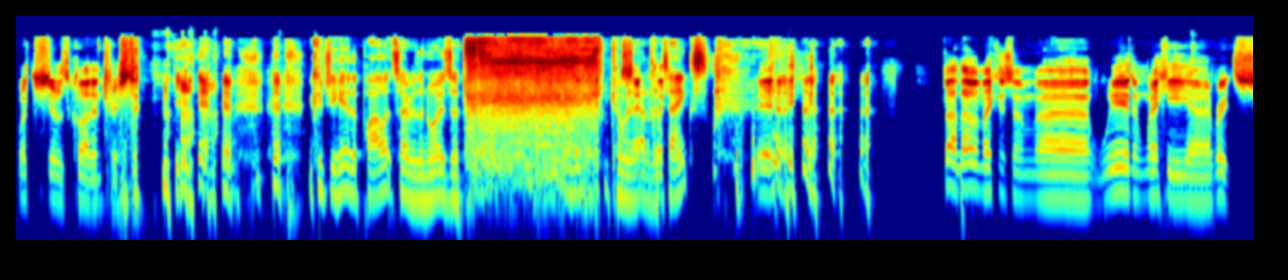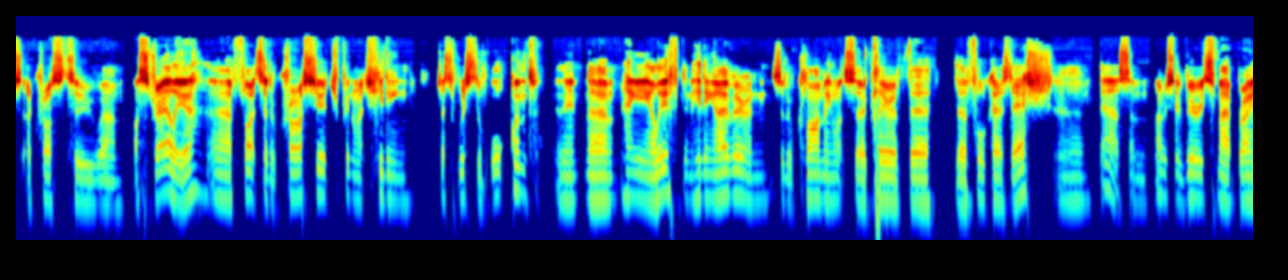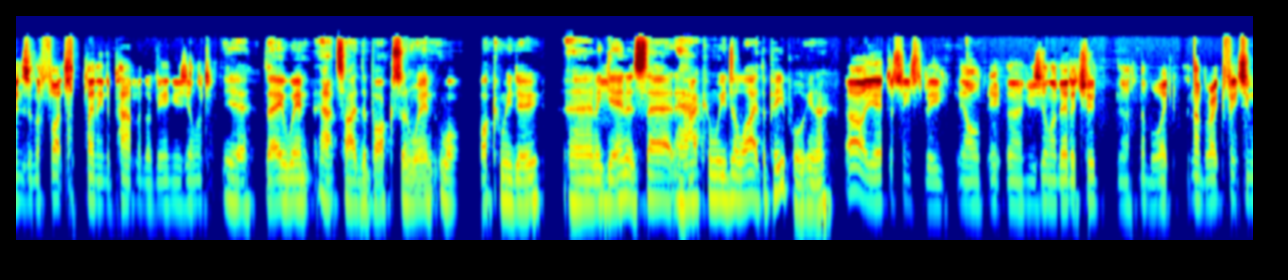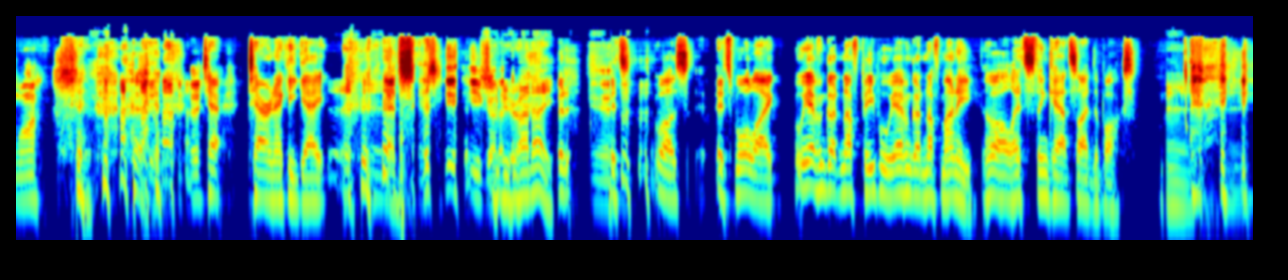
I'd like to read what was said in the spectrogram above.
which was quite interesting. Yeah. Could you hear the pilots over the noise of coming out of the tanks? Yeah. But they were making some uh, weird and wacky uh, routes across to um, Australia. Uh, flights out of Christchurch, pretty much heading just west of Auckland, and then um, hanging a left and heading over and sort of climbing once they're clear of the, the forecast ash. Um, yeah, some obviously very smart brains in the flight planning department of Air New Zealand. Yeah, they went outside the box and went, "What, what can we do?" And again, it's that how can we delight the people? You know, Oh yeah, it just seems to be the old uh, New Zealand attitude. Uh, number eight, number eight fencing wire. Tar- Taranaki Gate. That's it. you Should got be it. right, eh? But Yeah. it's well, it's, it's more like we haven't got enough people, we haven't got enough money. Oh, let's think outside the box. Yeah, yeah.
